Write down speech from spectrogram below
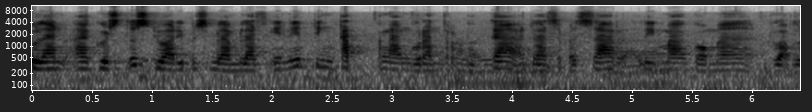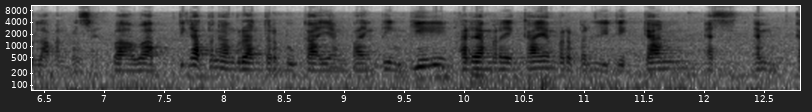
bulan Agustus 2019 ini tingkat pengangguran terbuka adalah sebesar 5,28 persen. Bahwa tingkat pengangguran terbuka yang paling tinggi adalah mereka yang berpendidikan SMK.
